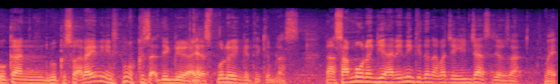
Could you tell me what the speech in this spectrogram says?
Bukan buku surat lain ini, muka surat 3 ayat 10 hingga 13. Nak sambung lagi hari ini kita nak baca Hijaz je Ustaz. Baik.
